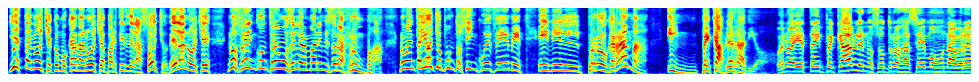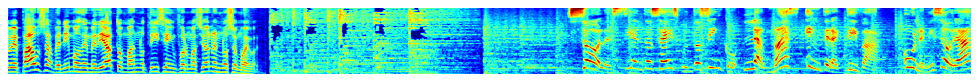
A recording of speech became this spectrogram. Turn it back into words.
Y esta noche, como cada noche, a partir de las 8 de la noche, nos reencontramos en la hermana emisora Rumba 98.5 FM en el programa Impecable Radio. Bueno, ahí está Impecable. Nosotros hacemos una breve pausa. Venimos de inmediato. Más noticias e informaciones. No se muevan. Sol 106.5, la más interactiva. Una emisora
